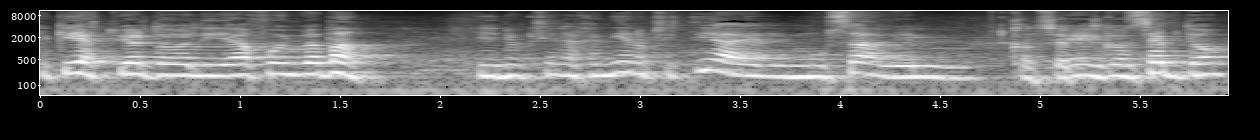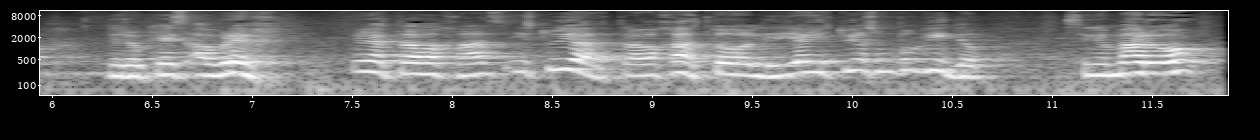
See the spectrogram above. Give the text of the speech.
que quería estudiar todo el día, fue mi papá. Y no- en Argentina no existía el musag, el Concepto. el concepto de lo que es Abrej. Era trabajás y estudiás, trabajás todo el día y estudias un poquito. Sin embargo,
